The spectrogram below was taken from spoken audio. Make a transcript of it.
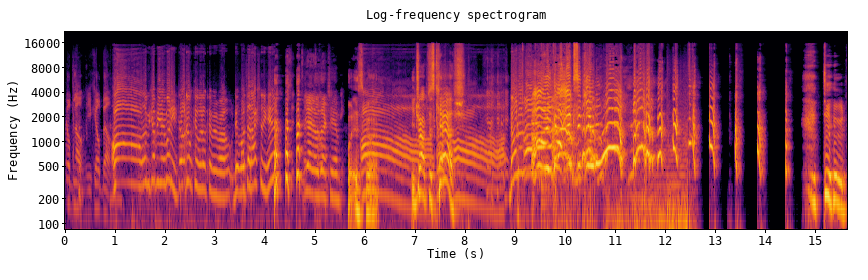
killed Bell. You killed Bell. Oh, let me drop you your money. No, don't kill me, don't kill me, bro. Was that actually him? Yeah, that was actually him. What is going on? Oh, He dropped his no- cash. Oh. No, no, no. Oh, he got executed! Dude,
